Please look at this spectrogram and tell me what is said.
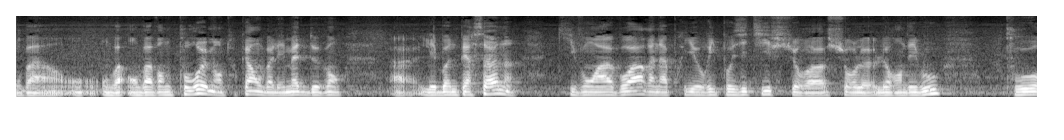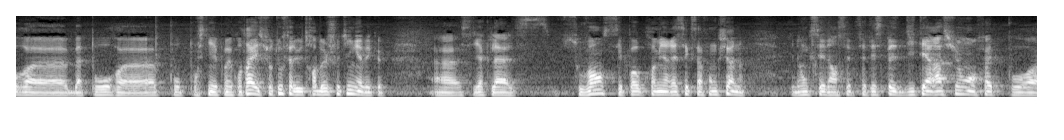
on, va on, va on va vendre pour eux, mais en tout cas on va les mettre devant les bonnes personnes qui vont avoir un a priori positif sur, euh, sur le, rendez-vous pour, euh, bah euh, pour, pour, signer le premier contrat et surtout faire du troubleshooting avec eux. C'est-à-dire que là, souvent, c'est pas au premier essai que ça fonctionne. Et donc, c'est dans cette, espèce d'itération, en fait, pour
